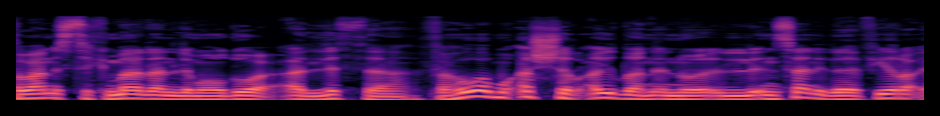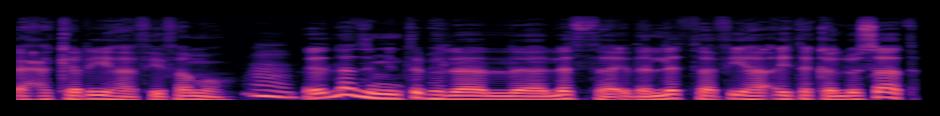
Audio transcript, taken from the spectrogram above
طبعا استكمالا لموضوع اللثة فهو مؤشر أيضا إنه الإنسان إذا في رائحة كريهة في فمه م. لازم ينتبه للثه إذا اللثة فيها أي تكلسات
